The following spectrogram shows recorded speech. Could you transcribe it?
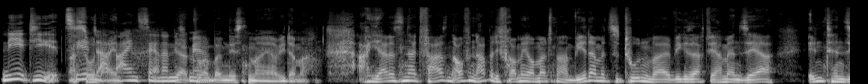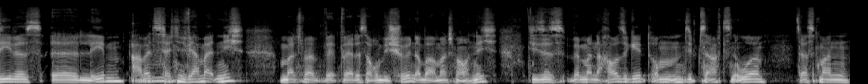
nee, die zählt so, ab eins ja dann nicht ja, mehr. können wir beim nächsten Mal ja wieder machen. Ach ja, das sind halt Phasen auf und ab. Und Ich frage mich auch manchmal, haben wir damit zu tun, weil, wie gesagt, wir haben ja ein sehr intensives äh, Leben, Mhm. arbeitstechnisch. Wir haben halt nicht, und manchmal wäre wär das auch irgendwie schön, aber manchmal auch nicht, dieses, wenn man nach Hause geht um 17, 18 Uhr, dass man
